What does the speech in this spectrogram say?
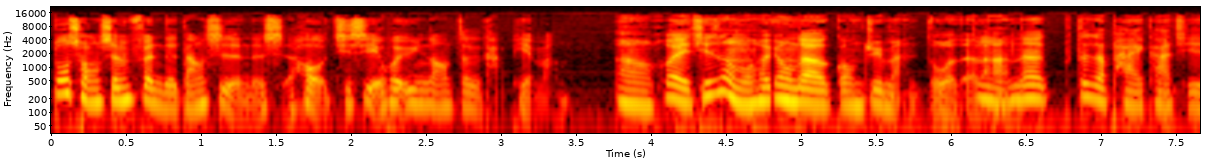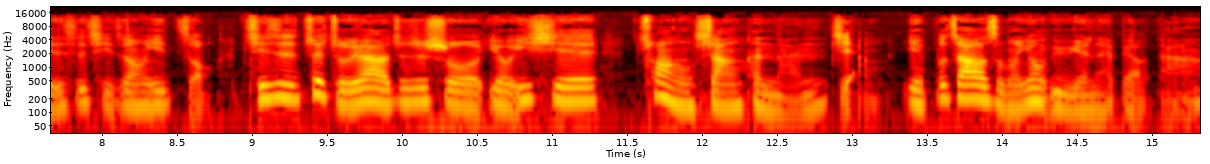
多重身份的当事人的时候，其实也会运用到这个卡片吗？嗯，会，其实我们会用到的工具蛮多的啦。那这个牌卡其实是其中一种。其实最主要就是说，有一些创伤很难讲，也不知道怎么用语言来表达。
